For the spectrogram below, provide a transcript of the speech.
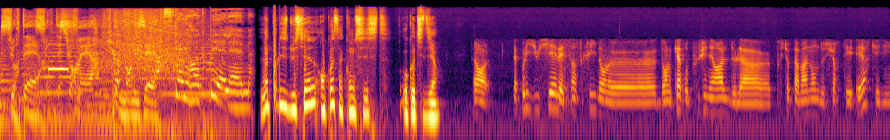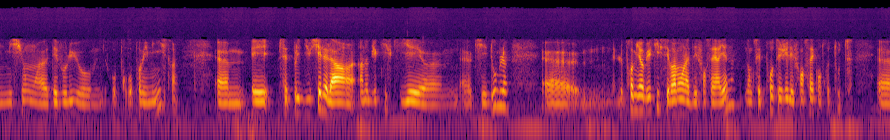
Sur terre, sur mer, comme dans les airs. Skyrock PLM. La police du ciel, en quoi ça consiste au quotidien Alors, la police du ciel, elle s'inscrit dans le, dans le cadre plus général de la posture permanente de sûreté air, qui est une mission euh, dévolue au, au, au Premier ministre. Euh, et cette police du ciel, elle a un, un objectif qui est, euh, qui est double. Euh, le premier objectif, c'est vraiment la défense aérienne, donc c'est de protéger les Français contre toute euh,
